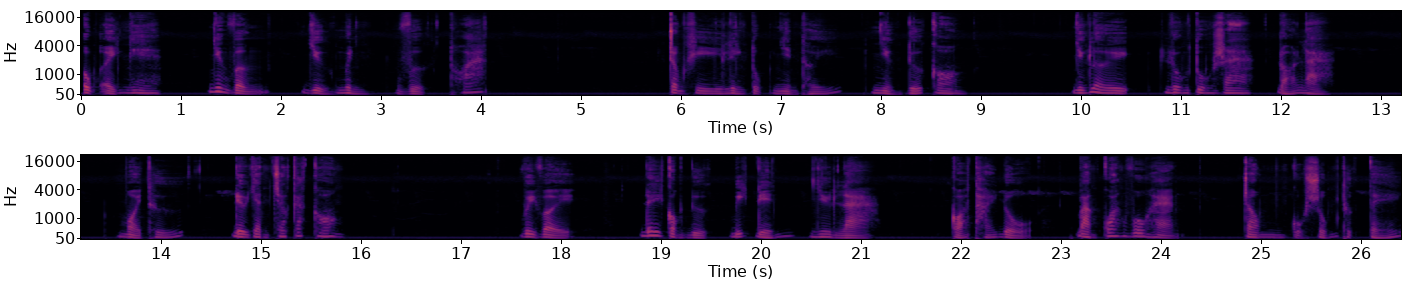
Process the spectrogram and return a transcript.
ông ấy nghe nhưng vẫn giữ mình vượt thoát. Trong khi liên tục nhìn thấy những đứa con, những lời luôn tuôn ra đó là mọi thứ đều dành cho các con. Vì vậy, đây còn được biết đến như là có thái độ bàng quan vô hạn trong cuộc sống thực tế.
